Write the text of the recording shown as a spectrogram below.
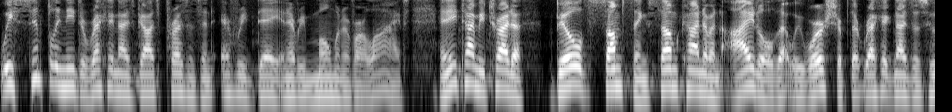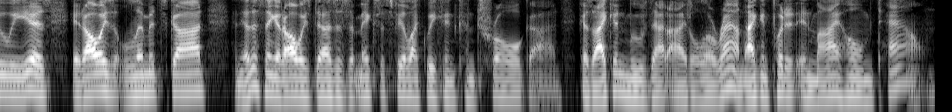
We simply need to recognize God's presence in every day, in every moment of our lives. And anytime you try to build something, some kind of an idol that we worship that recognizes who He is, it always limits God. And the other thing it always does is it makes us feel like we can control God because I can move that idol around. I can put it in my hometown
